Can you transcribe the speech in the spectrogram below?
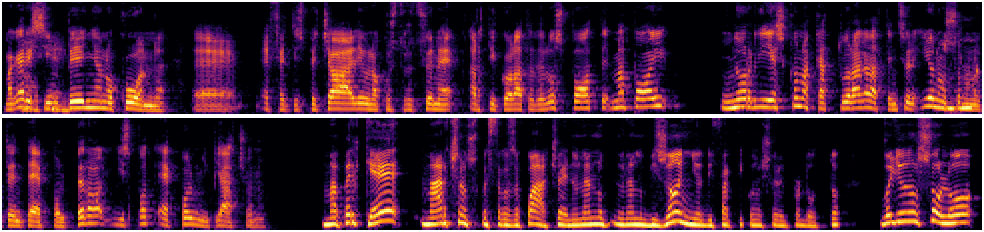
magari okay. si impegnano con eh, effetti speciali, una costruzione articolata dello spot, ma poi non riescono a catturare l'attenzione. Io non sono un utente Apple, però gli spot Apple mi piacciono. Ma perché marciano su questa cosa qua? Cioè non hanno, non hanno bisogno di farti conoscere il prodotto, vogliono solo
